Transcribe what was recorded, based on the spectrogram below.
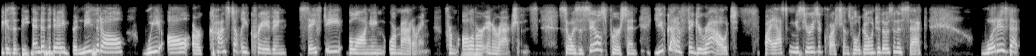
Because at the end of the day, beneath it all, we all are constantly craving safety, belonging, or mattering from all of mm-hmm. our interactions. So, as a salesperson, you've got to figure out by asking a series of questions, we'll go into those in a sec. What is that?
